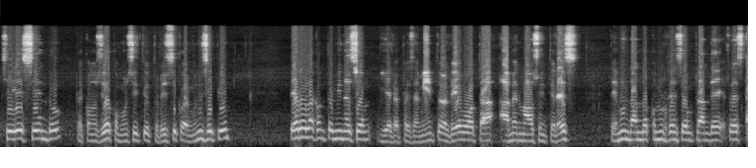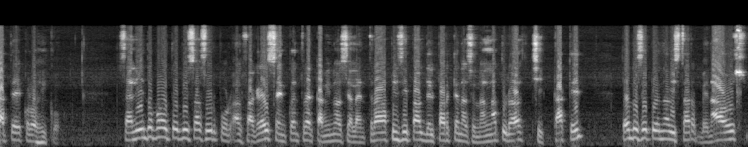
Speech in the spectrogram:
sigue siendo reconocido como un sitio turístico del municipio, pero la contaminación y el represamiento del río Bogotá ha mermado su interés, demandando con urgencia un plan de rescate ecológico. Saliendo por autopista sur por Alfagres se encuentra el camino hacia la entrada principal del Parque Nacional Natural Chicaque, donde se pueden avistar venados,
